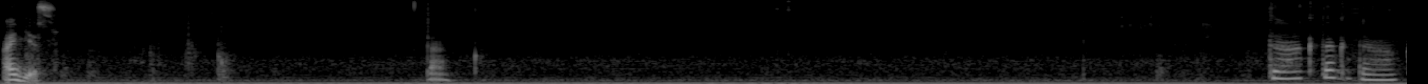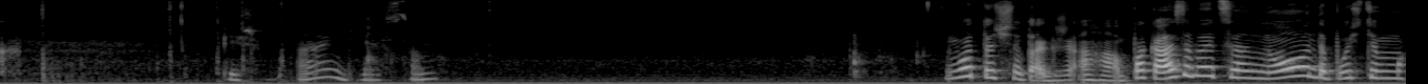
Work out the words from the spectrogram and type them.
Одессу. Так. Так, так, так. Пишем Одесса. Вот точно так же, ага, показывается, но, допустим,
